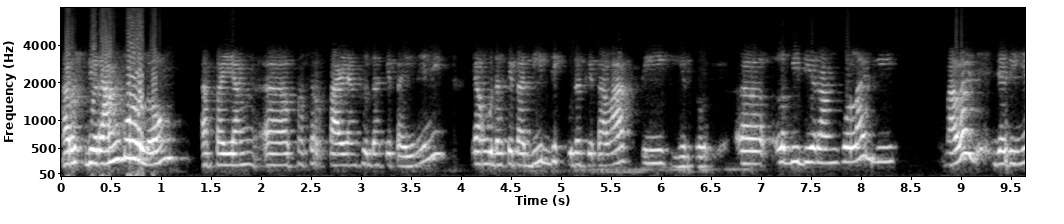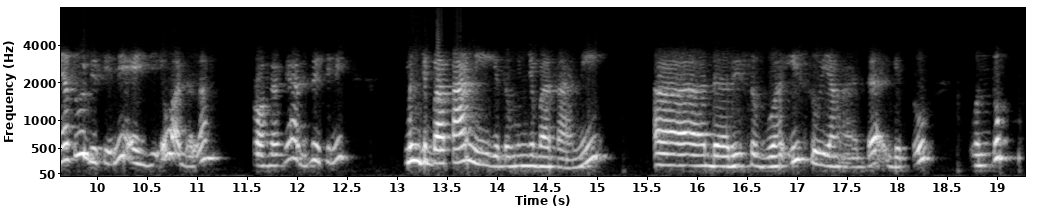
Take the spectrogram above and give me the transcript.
harus dirangkul dong apa yang uh, peserta yang sudah kita ini nih yang udah kita didik udah kita latih gitu. Uh, lebih dirangkul lagi. Malah jadinya tuh di sini NGO adalah prosesnya di sini menjebatani gitu menjebatani uh, dari sebuah isu yang ada gitu untuk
